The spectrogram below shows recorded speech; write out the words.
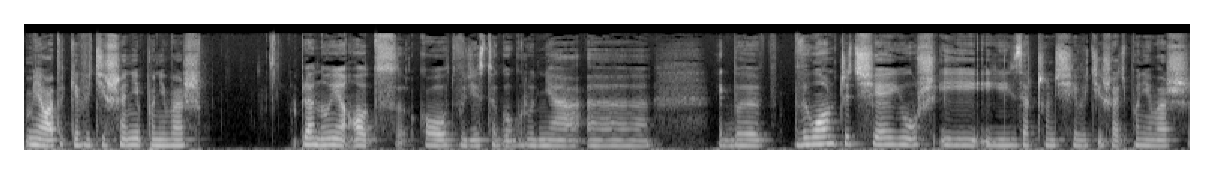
miała takie wyciszenie, ponieważ planuję od około 20 grudnia. E, jakby wyłączyć się już i, i zacząć się wyciszać, ponieważ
